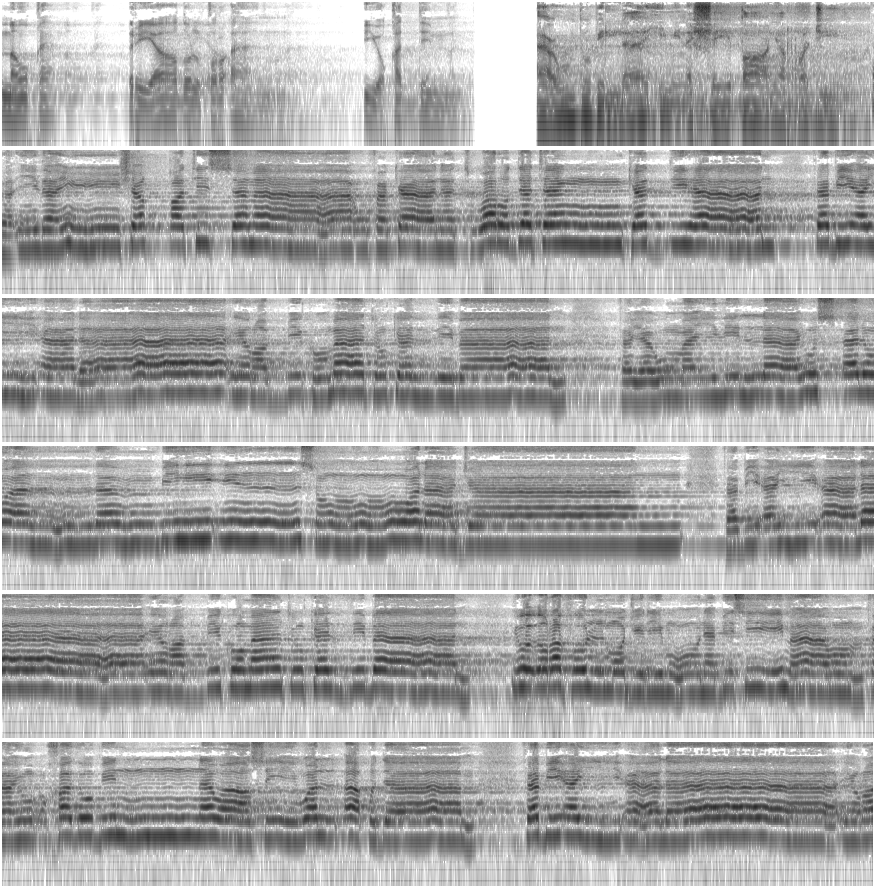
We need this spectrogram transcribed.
موقع رياض القرآن يقدم. أعوذ بالله من الشيطان الرجيم. فإذا انشقت السماء فكانت وردة كالدهان فبأي آلاء ربكما تكذبان؟ فيومئذ لا يسأل عن ذنبه إنس ولا جان فبأي آلاء ربكما تكذبان؟ يعرف المجرمون بسيماهم فيؤخذ بالنواصي والأقدام. فبأي آلاء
